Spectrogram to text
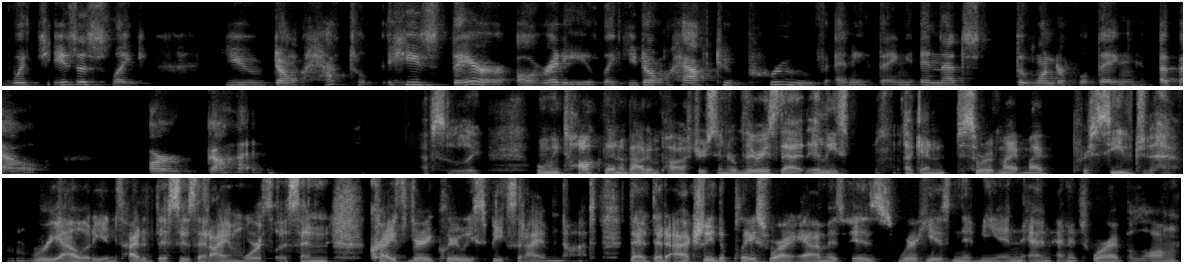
with Jesus, like you don't have to he's there already like you don't have to prove anything and that's the wonderful thing about our god Absolutely. When we talk then about imposter syndrome, there is that, at least again, sort of my, my perceived reality inside of this is that I am worthless. And Christ very clearly speaks that I am not. That that actually the place where I am is is where he has knit me in and, and it's where I belong.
